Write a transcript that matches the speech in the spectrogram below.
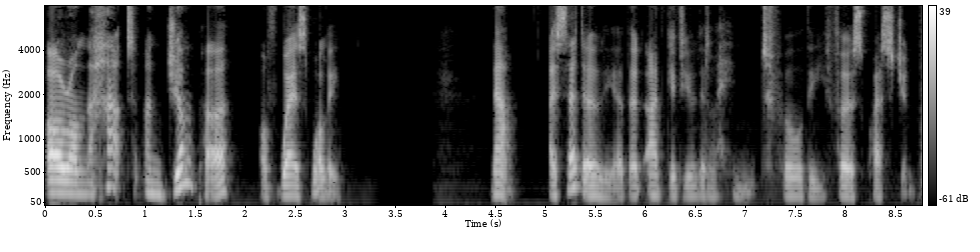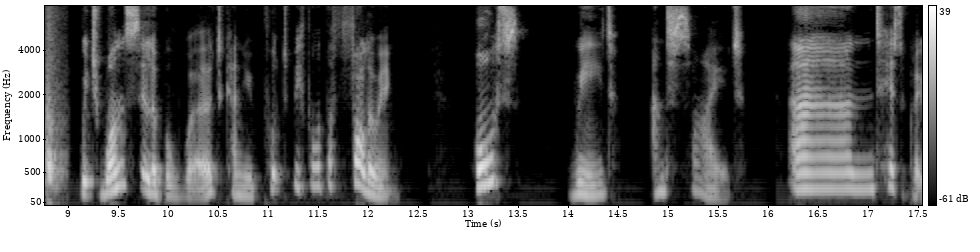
are on the hat and jumper of Where's Wally? Now, I said earlier that I'd give you a little hint for the first question. Which one syllable word can you put before the following? Horse, weed, and side. And here's a clue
